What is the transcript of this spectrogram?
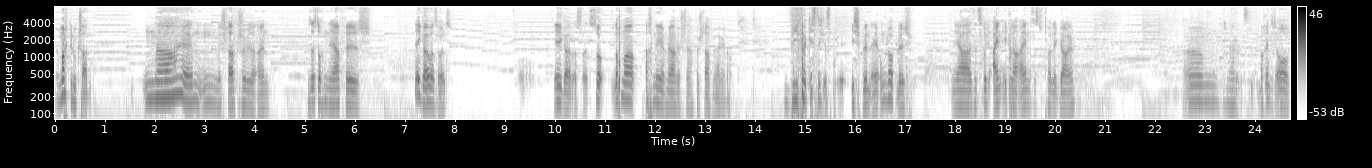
Macht genug Schaden. Nein, wir schlafen schon wieder ein. Das ist doch nervig. Egal, was soll's. Egal, was soll's. So, nochmal. Ach nee, ja, wir, schlafen, wir schlafen, ja genau. Wie vergesslich ist ich bin, ey, unglaublich. Ja, setzt ruhig ein Ekler ein, das ist total egal. Ähm, ja, jetzt mach endlich auf.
